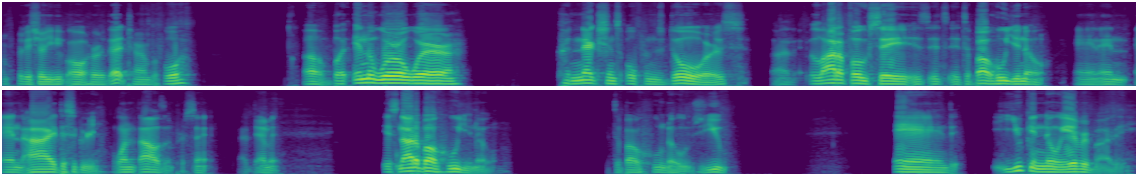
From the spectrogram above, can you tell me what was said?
I'm pretty sure you've all heard that term before. Uh, but in the world where connections opens doors, uh, a lot of folks say it's, it's it's about who you know, and and and I disagree, one thousand percent. God damn it, it's not about who you know. It's about who knows you. And you can know everybody,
